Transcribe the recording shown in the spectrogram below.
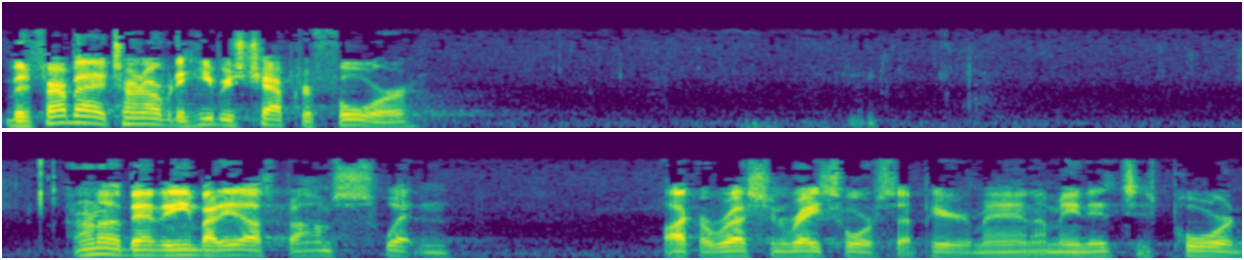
But if everybody turn over to Hebrews chapter 4, I don't know about anybody else, but I'm sweating like a Russian racehorse up here, man. I mean, it's just pouring.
